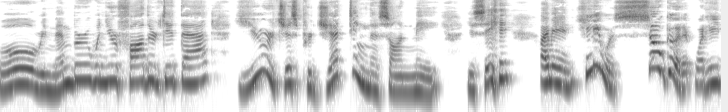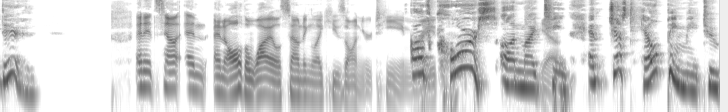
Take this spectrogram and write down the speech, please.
Oh, remember when your father did that? You're just projecting this on me. You see? I mean, he was so good at what he did and it's sound and and all the while sounding like he's on your team. Right? Of course, on my yeah. team, and just helping me to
